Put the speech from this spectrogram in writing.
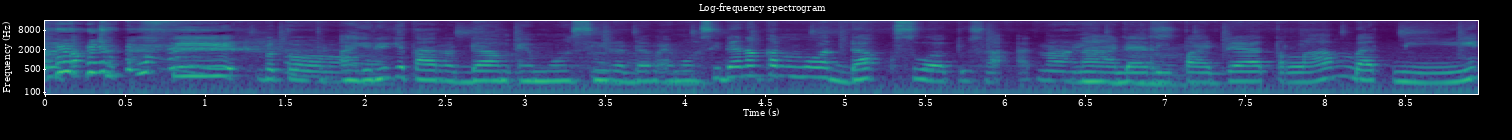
tercukupi. Betul. Akhirnya kita redam emosi redam emosi dan akan meledak suatu saat. Nah, nah, daripada terlambat nih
